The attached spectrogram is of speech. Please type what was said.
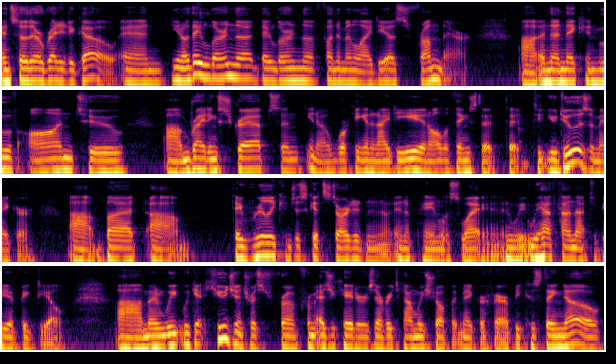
and so they're ready to go. And you know, they learn the they learn the fundamental ideas from there, uh, and then they can move on to um, writing scripts and you know working in an IDE and all the things that that, that you do as a maker. Uh, but um, they really can just get started in a, in a painless way. And we, we have found that to be a big deal. Um, and we, we get huge interest from, from educators every time we show up at Maker Faire because they know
